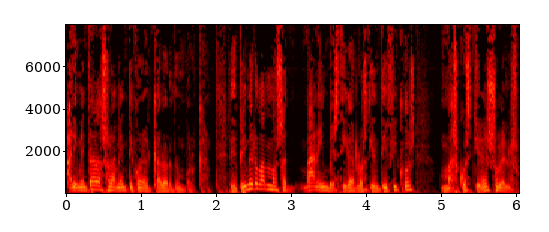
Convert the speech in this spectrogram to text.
alimentada solamente con el calor de un volcán. Primero vamos a, van a investigar los científicos más cuestiones sobre los,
